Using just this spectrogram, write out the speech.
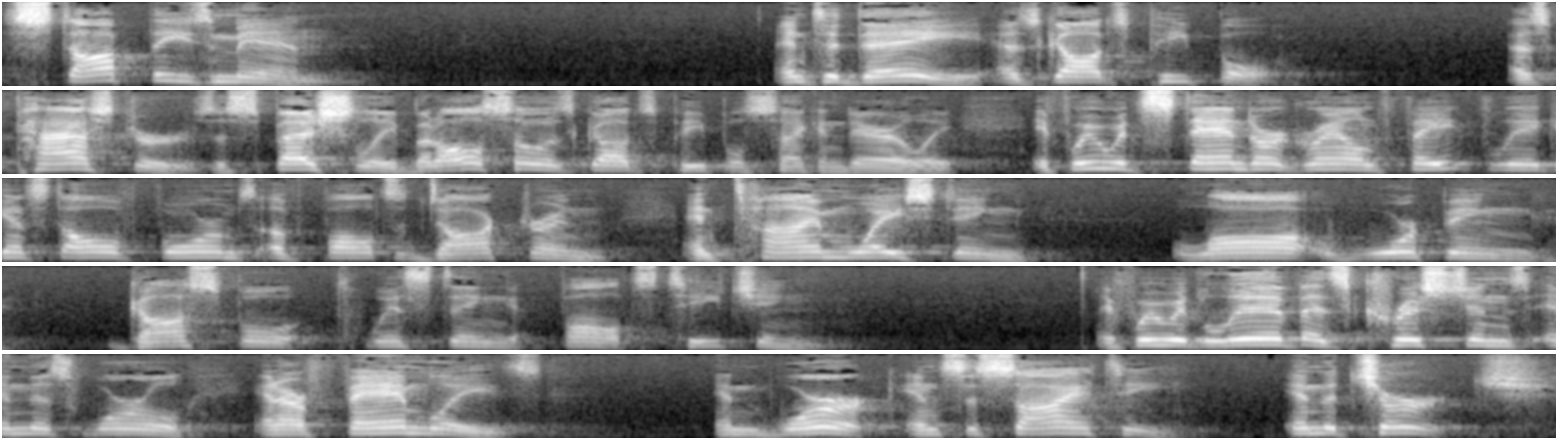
stop these men. And today, as God's people, as pastors especially, but also as God's people secondarily, if we would stand our ground faithfully against all forms of false doctrine and time wasting, law warping, gospel twisting, false teaching, if we would live as Christians in this world, in our families, in work, in society, in the church,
